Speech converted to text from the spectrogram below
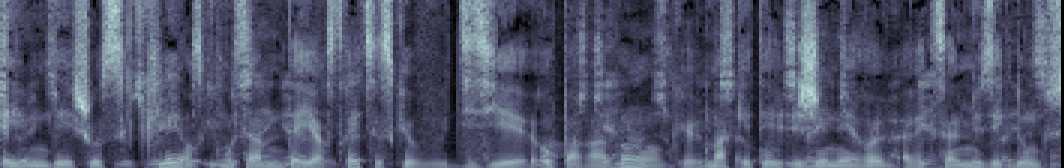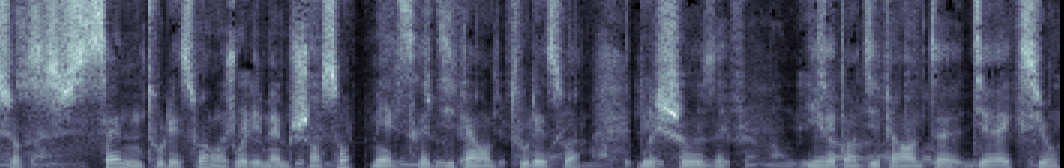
Et une des choses clés en ce qui concerne Dire Straits, c'est ce que vous disiez auparavant, que Marc était généreux avec sa musique. Donc sur scène, tous les soirs, on jouait les mêmes chansons, mais elles seraient différentes tous les soirs. Les choses iraient dans différentes directions.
